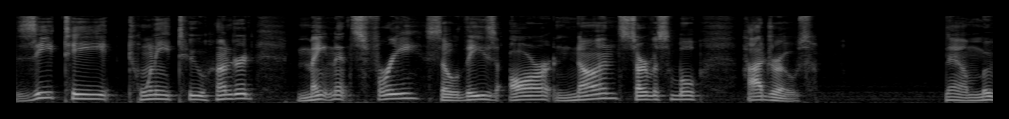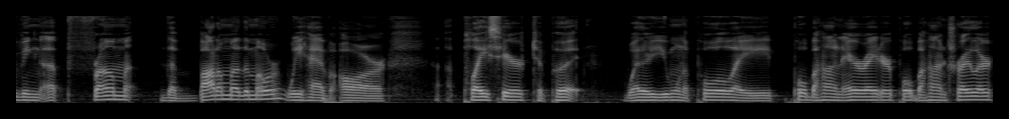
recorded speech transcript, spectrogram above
ZT2200 maintenance free. So these are non-serviceable hydros. Now moving up from the bottom of the mower, we have our uh, place here to put whether you want to pull a pull behind aerator, pull behind trailer,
